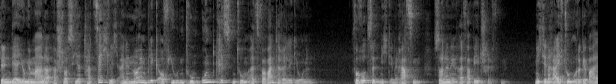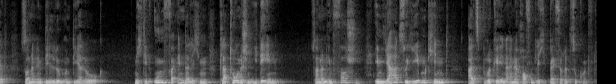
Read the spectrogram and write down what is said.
Denn der junge Maler erschloss hier tatsächlich einen neuen Blick auf Judentum und Christentum als verwandte Religionen. Verwurzelt nicht in Rassen, sondern in Alphabetschriften. Nicht in Reichtum oder Gewalt, sondern in Bildung und Dialog. Nicht in unveränderlichen platonischen Ideen, sondern im Forschen, im Ja zu jedem Kind als Brücke in eine hoffentlich bessere Zukunft.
